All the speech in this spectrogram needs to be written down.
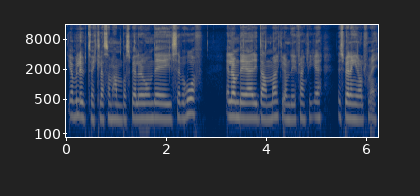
jag vill utvecklas som handbollsspelare och om det är i Sävehof eller om det är i Danmark eller om det är i Frankrike. Det spelar ingen roll för mig.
